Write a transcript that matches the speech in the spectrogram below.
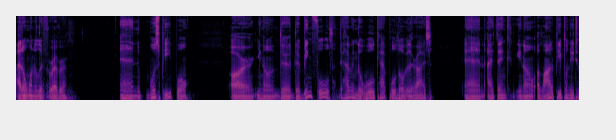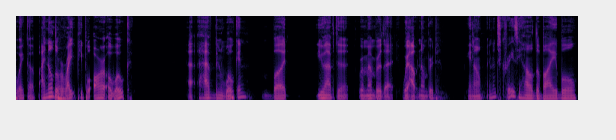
I don't want to live forever. And most people are you know they're they're being fooled. They're having the wool cap pulled over their eyes. And i think you know a lot of people need to wake up. I know the right people are awoke have been woken, but you have to remember that we're outnumbered, you know? And it's crazy how the Bible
